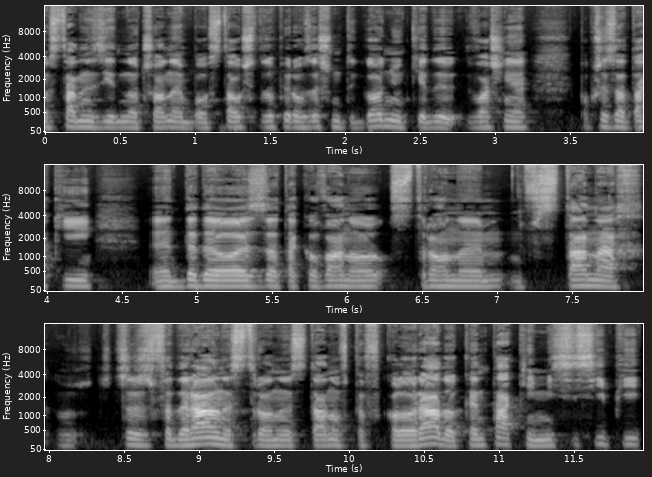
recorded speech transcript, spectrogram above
o Stany Zjednoczone, bo stało się to dopiero w zeszłym tygodniu, kiedy właśnie poprzez ataki e, DDoS zaatakowano strony w Stanach, czy federalne strony Stanów, to w Colorado, Kentucky, Mississippi.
